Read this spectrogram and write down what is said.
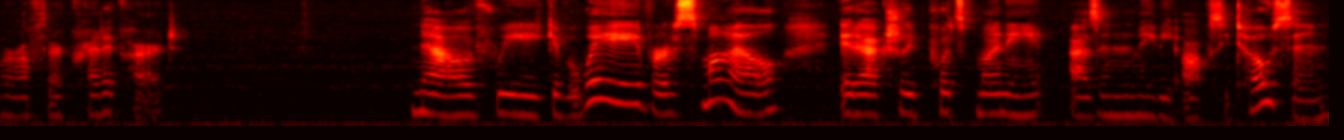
or off their credit card. Now, if we give a wave or a smile, it actually puts money, as in maybe oxytocin,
